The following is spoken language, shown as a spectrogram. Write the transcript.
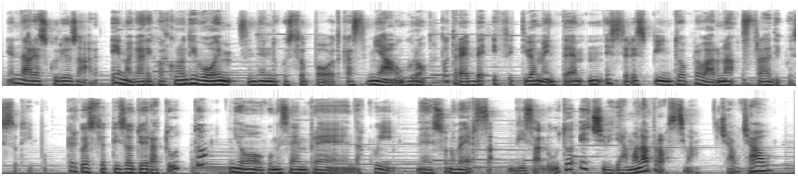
e andare a scuriosare. E magari qualcuno di voi sentendo questo podcast mi auguro potrebbe effettivamente mm, essere spinto a provare una strada di questo questo tipo. Per questo episodio era tutto, io come sempre da qui sono Versa, vi saluto e ci vediamo alla prossima. Ciao ciao!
